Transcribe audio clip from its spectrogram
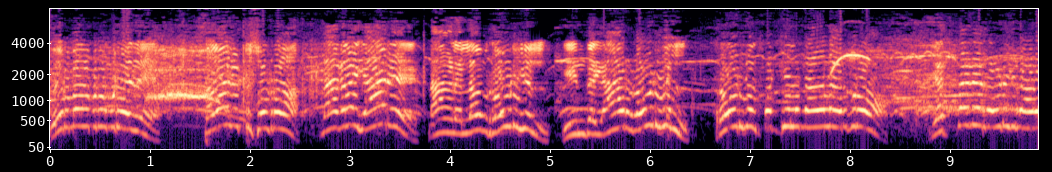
ஒரு மயிரும் பண்ண முடியாது. சவாலிட்டு சொல்றோம் நாங்களாம் யாரு? நாங்கள் எல்லாம் ரவுடிகள். இந்த யார் ரவுடிகள்? ரவுடிகள் பட்டியல நாங்களா இருக்கிறோம். எத்தனை ரவுடிகளாக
